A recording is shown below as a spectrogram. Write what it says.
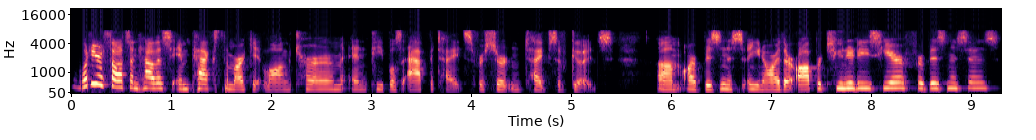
what are your thoughts on how this impacts the market long term and people's appetites for certain types of goods? Um, are business, you know, are there opportunities here for businesses?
